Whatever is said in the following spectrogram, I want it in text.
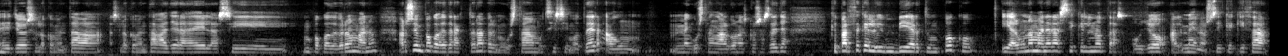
Eh, yo se lo, comentaba, se lo comentaba ayer a él así un poco de broma, ¿no? Ahora soy un poco detractora, pero me gustaba muchísimo Ter. Aún me gustan algunas cosas de ella. Que parece que lo invierte un poco y de alguna manera sí que le notas, o yo al menos, sí que quizá,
